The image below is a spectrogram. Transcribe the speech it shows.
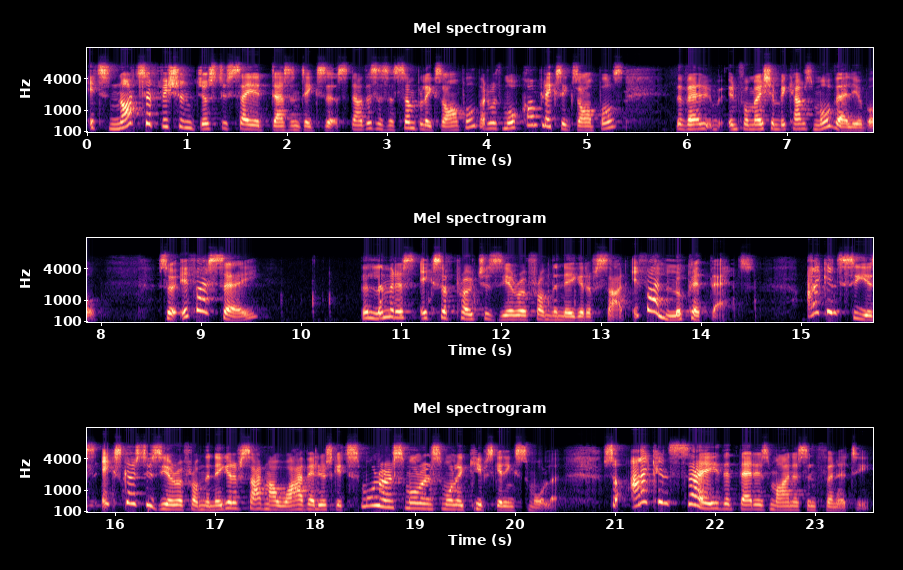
it's not sufficient just to say it doesn't exist. Now, this is a simple example, but with more complex examples, the value, information becomes more valuable. So if I say the limit as x approaches 0 from the negative side, if I look at that, I can see as x goes to 0 from the negative side, my y values get smaller and smaller and smaller, it keeps getting smaller. So I can say that that is minus infinity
